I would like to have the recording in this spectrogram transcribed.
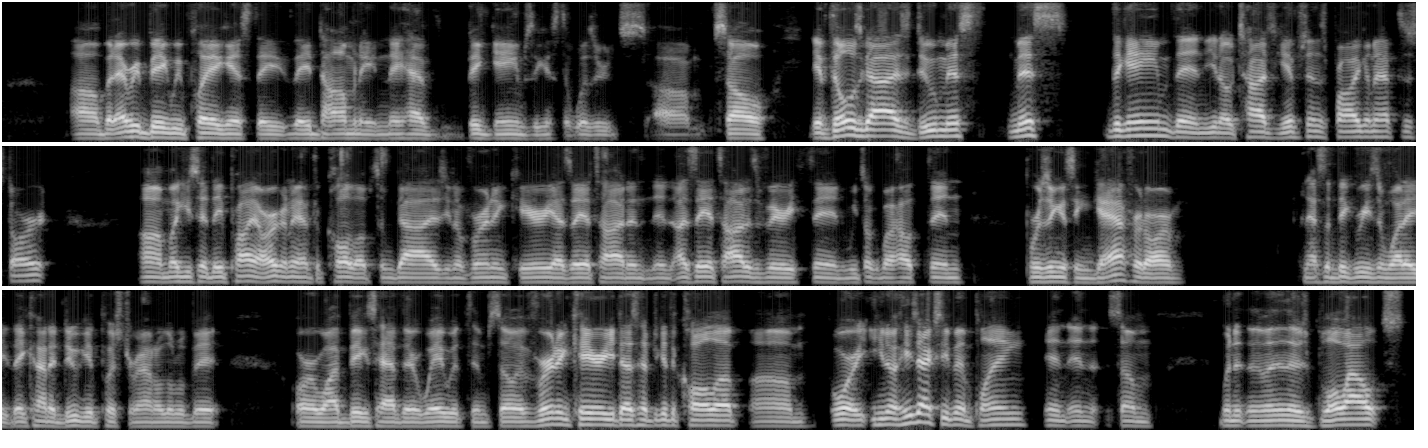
Um, but every big we play against, they they dominate and they have big games against the Wizards. Um, so if those guys do miss miss the game, then you know Taj Gibson's probably going to have to start. Um, like you said, they probably are going to have to call up some guys. You know, Vernon Carey, Isaiah Todd, and, and Isaiah Todd is very thin. We talk about how thin Porzingis and Gafford are, and that's a big reason why they, they kind of do get pushed around a little bit or why bigs have their way with them. So if Vernon Carey does have to get the call up, um, or you know he's actually been playing in in some when, it, when there's blowouts.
